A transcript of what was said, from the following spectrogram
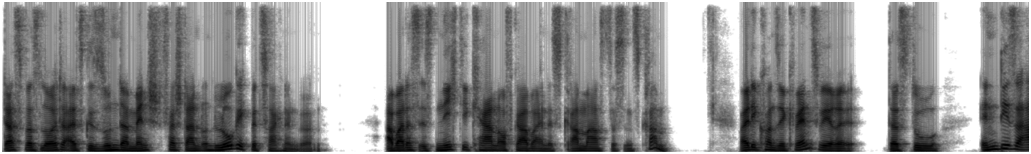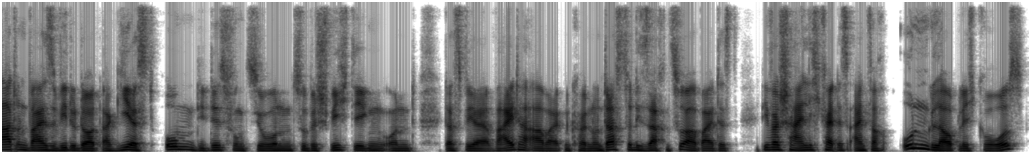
das, was Leute als gesunder Menschenverstand und Logik bezeichnen würden. Aber das ist nicht die Kernaufgabe eines Scrum Masters in Scrum. Weil die Konsequenz wäre, dass du in dieser Art und Weise, wie du dort agierst, um die Dysfunktionen zu beschwichtigen und dass wir weiterarbeiten können und dass du die Sachen zuarbeitest, die Wahrscheinlichkeit ist einfach unglaublich groß,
